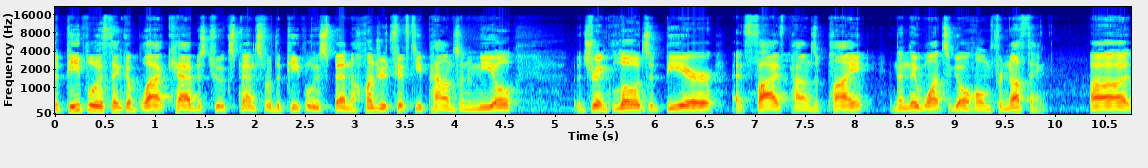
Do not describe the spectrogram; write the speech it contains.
The people who think a black cab is too expensive are the people who spend 150 pounds on a meal, drink loads of beer at five pounds a pint, and then they want to go home for nothing. Uh,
